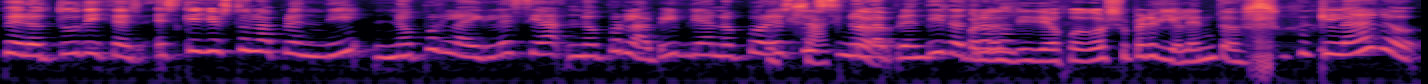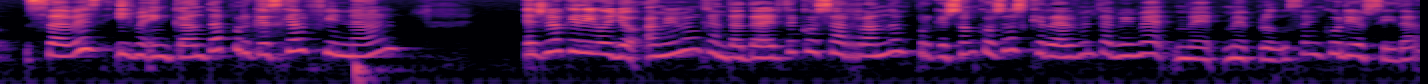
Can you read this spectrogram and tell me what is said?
pero tú dices, es que yo esto lo aprendí no por la iglesia, no por la Biblia, no por esto, sino lo aprendí de por los videojuegos súper violentos Claro, ¿sabes? Y me encanta porque es que al final es lo que digo yo. A mí me encanta traerte cosas random porque son cosas que realmente a mí me, me- me producen curiosidad.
